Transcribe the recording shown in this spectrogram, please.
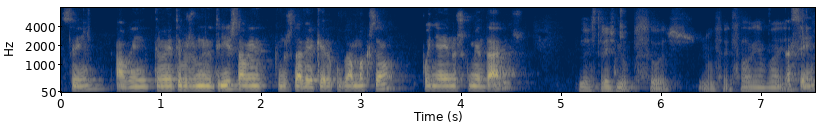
Sim, alguém, também temos um minutinho, se alguém que nos está a ver queira colocar uma questão. Põe aí nos comentários. Das 3 mil pessoas, não sei se alguém vai. Assim,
